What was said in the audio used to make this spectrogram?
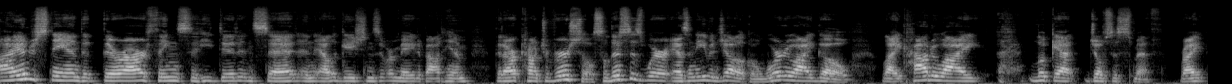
I understand that there are things that he did and said and allegations that were made about him that are controversial. So this is where, as an evangelical, where do I go? Like, how do I look at Joseph Smith? Right?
